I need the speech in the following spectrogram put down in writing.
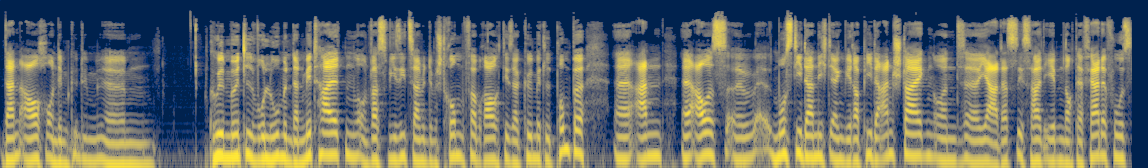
dann auch und dem, dem ähm, Kühlmittelvolumen dann mithalten und was, wie sieht es dann mit dem Stromverbrauch dieser Kühlmittelpumpe äh, an, äh, aus? Äh, muss die dann nicht irgendwie rapide ansteigen? Und äh, ja, das ist halt eben noch der Pferdefuß.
